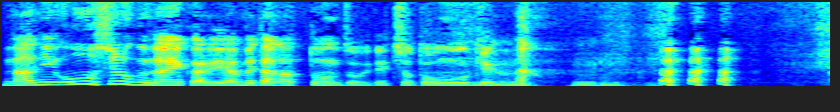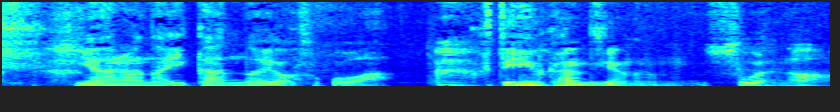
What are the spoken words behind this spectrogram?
何面白くないからやめたがっとんぞってちょっと思うけどな、うん。やらないかんのよそこは っていう感じやな。そうやな。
